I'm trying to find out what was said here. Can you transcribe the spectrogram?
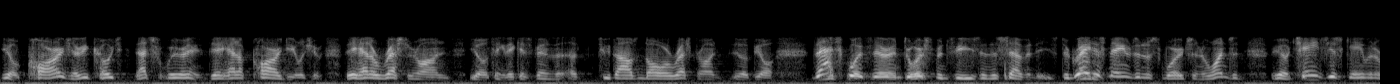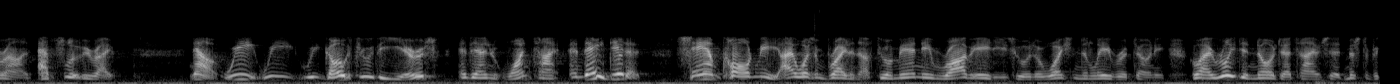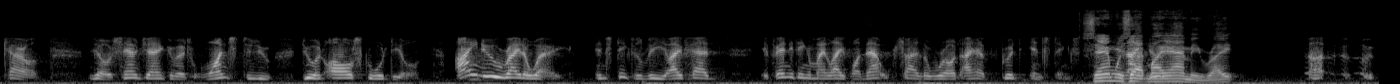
you know, cars. Every coach, that's where they had a car dealership. They had a restaurant, you know, thing. They could spend a two thousand dollar restaurant bill. That's what their endorsement fees in the seventies. The greatest names in the sports and the ones that you know changed this game and around. Absolutely right. Now we we we go through the years, and then one time, and they did it. Sam called me. I wasn't bright enough to a man named Rob Ades, who was a Washington labor attorney, who I really didn't know at that time. Said, "Mr. Vaccaro, you know, Sam Jankovich wants to do, an all school deal. I knew right away, instinctively, I've had, if anything in my life on that side of the world, I have good instincts. Sam was and at Miami, right? Uh,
